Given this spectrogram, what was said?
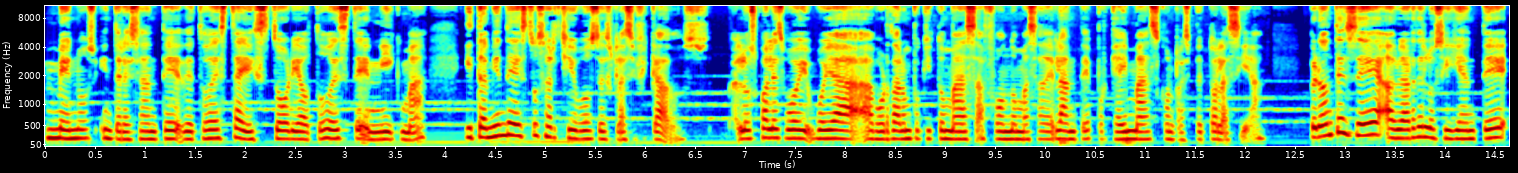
menos interesante de toda esta historia o todo este enigma y también de estos archivos desclasificados los cuales voy, voy a abordar un poquito más a fondo más adelante porque hay más con respecto a la CIA. Pero antes de hablar de lo siguiente,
